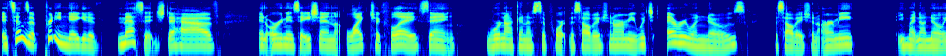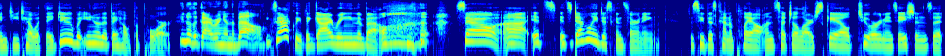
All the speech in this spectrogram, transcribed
It sends a pretty negative message to have an organization like Chick fil A saying, we're not going to support the Salvation Army, which everyone knows the Salvation Army. You might not know in detail what they do, but you know that they help the poor. You know the guy ringing the bell. Exactly, the guy ringing the bell. so uh, it's it's definitely disconcerting to see this kind of play out on such a large scale. Two organizations that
